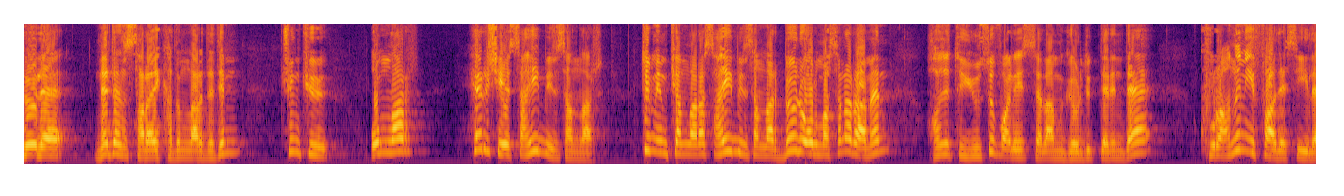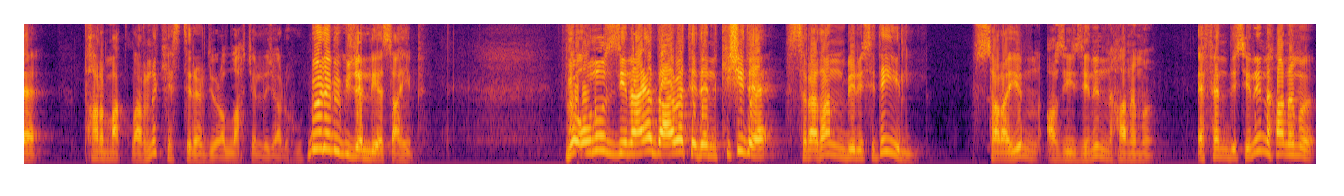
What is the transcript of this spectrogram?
böyle neden saray kadınları dedim? Çünkü onlar her şeye sahip insanlar. Tüm imkanlara sahip insanlar böyle olmasına rağmen Hz. Yusuf Aleyhisselam'ı gördüklerinde Kur'an'ın ifadesiyle parmaklarını kestiler diyor Allah Celle Celaluhu. Böyle bir güzelliğe sahip. Ve onu zinaya davet eden kişi de sıradan birisi değil. Sarayın azizinin hanımı, efendisinin hanımı.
